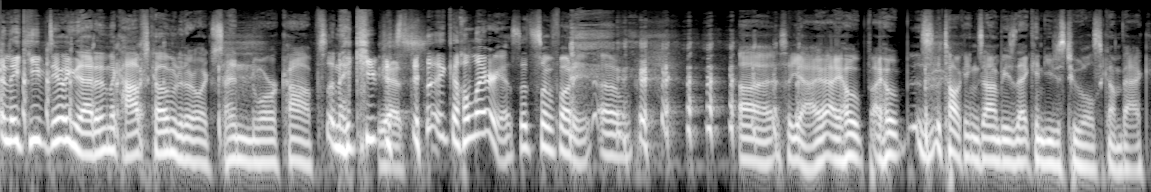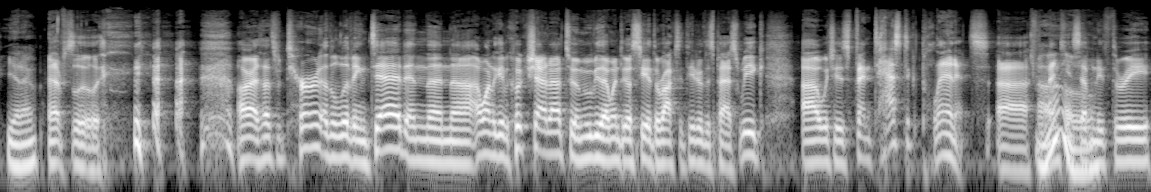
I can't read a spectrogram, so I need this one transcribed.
and they keep doing that. And then the cops come and they're like, "Send more cops," and they keep Yes. just like hilarious. That's so funny. Um, uh, so yeah, I, I hope I hope talking zombies that can use tools come back. You know. Absolutely. All right, so that's Return of the Living Dead. And then uh, I want to give a quick shout out to a movie that I went to go see at the Roxy Theater this past week, uh, which is Fantastic Planet uh, from Oh. 1973,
